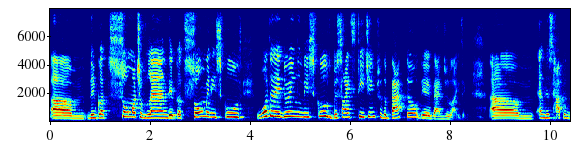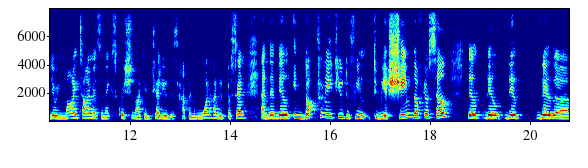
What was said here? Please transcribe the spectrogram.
Um, they've got so much of land. They've got so many schools. What are they doing in these schools besides teaching through the back door? They're evangelizing. Um, and this happened during my time as an ex-Christian. I can tell you this happened 100%. And then they'll indoctrinate you to feel to be ashamed of yourself. They'll they'll they'll they'll uh,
